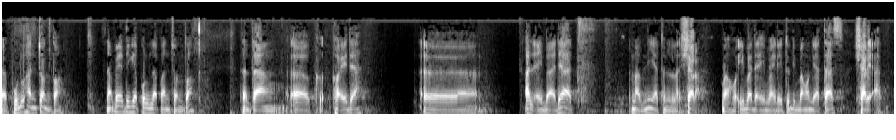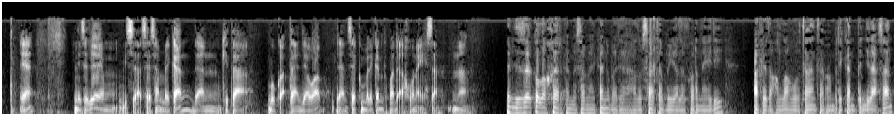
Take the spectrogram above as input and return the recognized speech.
Eh, puluhan contoh sampai 38 contoh tentang uh, kaidah uh, al-ibadat mabniyatun lil syara' bahwa ibadah-ibadah itu dibangun di atas syariat ya ini saja yang bisa saya sampaikan dan kita buka tanya jawab dan saya kembalikan kepada akhuna Ihsan. Nah. Jazakallah khair kami sampaikan kepada Al-Ustaz Abu Yala Qurnaidi Hafizahullah Ta'ala telah memberikan penjelasan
